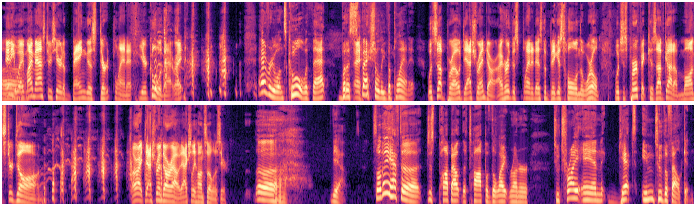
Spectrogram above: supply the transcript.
Anyway, Uh, my master's here to bang this dirt planet. You're cool with that, right? everyone's cool with that, but especially the planet. What's up, bro? Dash Rendar. I heard this planet has the biggest hole in the world, which is perfect because I've got a monster dong. All right, Dash Rendar out. Actually, Han Solo's here. Ugh. Yeah. So they have to just pop out the top of the Light Runner to try and get into the Falcon.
